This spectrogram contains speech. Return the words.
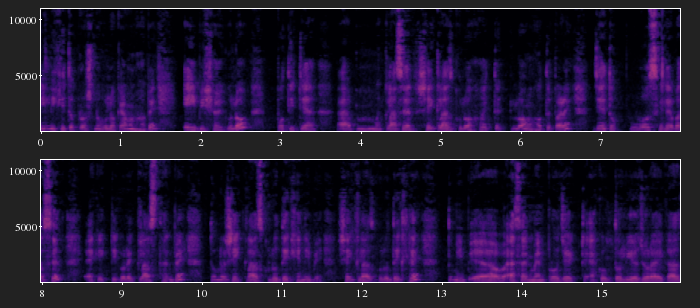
এই লিখিত প্রশ্নগুলো কেমন হবে? এই বিষয়গুলো প্রতিটা ক্লাসের সেই ক্লাসগুলো হয়তো একটু লং হতে পারে। যেহেতু পুরো সিলেবাসের এক একটি করে ক্লাস থাকবে, তোমরা সেই ক্লাসগুলো দেখে নেবে। সেই ক্লাসগুলো দেখলে তুমি অ্যাসাইনমেন্ট প্রজেক্ট একক দলীয় জোড়াই কাজ,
